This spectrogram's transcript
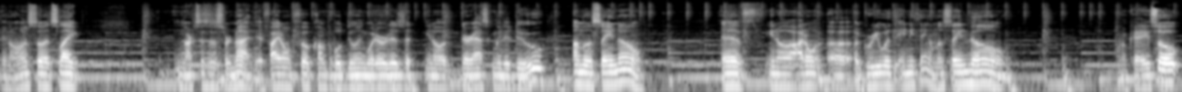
You know, so it's like narcissist or not. If I don't feel comfortable doing whatever it is that, you know, they're asking me to do, I'm going to say no. If, you know, I don't uh, agree with anything, I'm going to say no. Okay, so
